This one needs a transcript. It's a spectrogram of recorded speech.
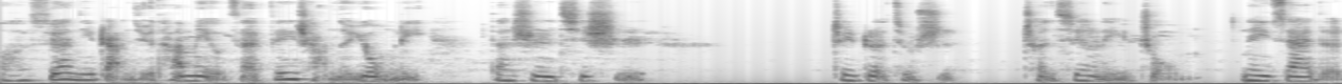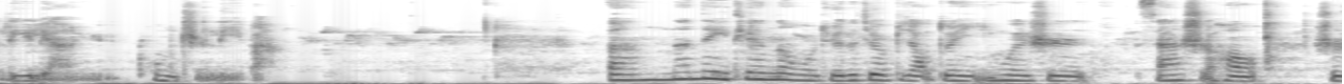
啊，虽然你感觉她没有在非常的用力，但是其实这个就是呈现了一种内在的力量与控制力吧。嗯，那那一天呢？我觉得就比较对应，因为是三十号是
